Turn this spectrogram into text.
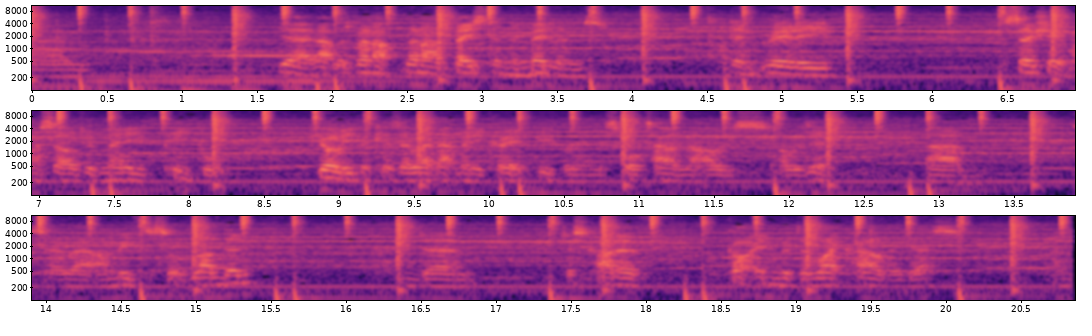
Um, yeah, that was when I when I was based in the Midlands. I didn't really associate myself with many people purely because there weren't that many creative people in the small town that I was I was in. Um, so uh, I moved to sort of London and um, just kind of got in with the right crowd, I guess, and,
